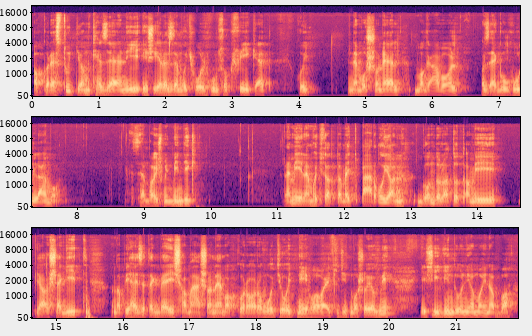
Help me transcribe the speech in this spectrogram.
akkor ezt tudjam kezelni, és érezzem, hogy hol húzok féket, hogy ne mosson el magával az ego hulláma. Ezzel ma is, mint mindig. Remélem, hogy adtam egy pár olyan gondolatot, ami ja, segít a napi helyzetekbe, és ha másra nem, akkor arra volt jó, hogy néha egy kicsit mosolyogni, és így indulni a mai napba.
